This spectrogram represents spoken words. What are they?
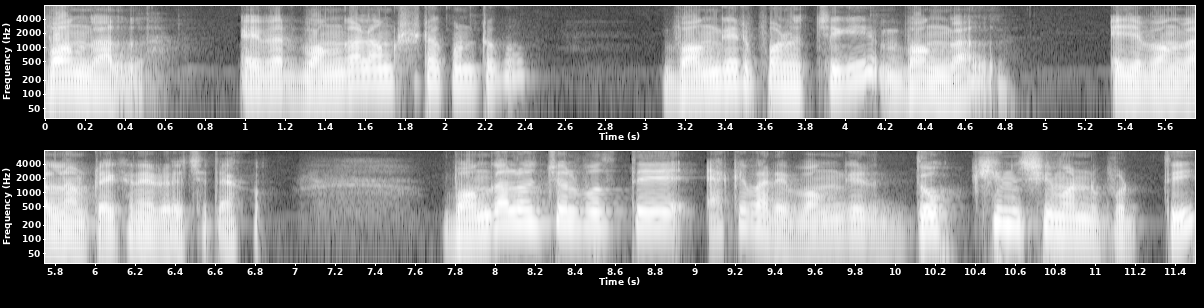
বঙ্গাল। এবার বঙ্গাল অংশটা কোনটুকু? বঙ্গের পর হচ্ছে কি বঙ্গাল। এই যে বঙ্গাল নামটা এখানে রয়েছে, দেখো। বঙ্গাল অঞ্চল বলতে একেবারে বঙ্গের দক্ষিণ সীমান্তবর্তী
